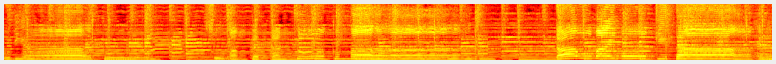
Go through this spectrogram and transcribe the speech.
ubiyag ko Sumangpet kanto kuman Tao may mo kitain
